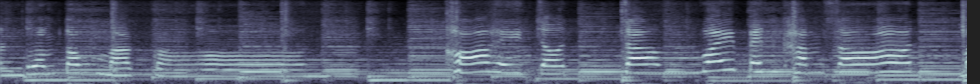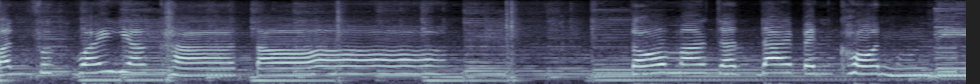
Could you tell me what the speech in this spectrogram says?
วนรวมต้องมาก่อน ขอให้จดจำไว้เป็นคำสอน มันฝึกไว้อย่าขาดตอนโตมาจะได้เป็นคนดี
